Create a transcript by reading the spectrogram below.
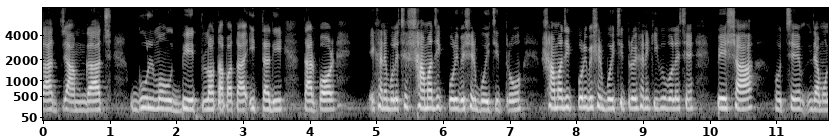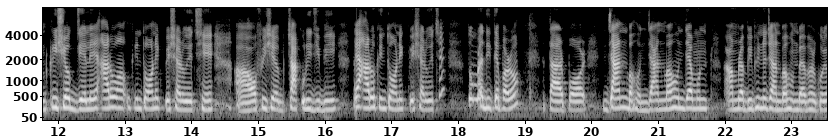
গাছ, জাম গাছ, গুল্ম উদ্ভিদ, লতাপাতা ইত্যাদি। তারপর এখানে বলেছে সামাজিক পরিবেশের বৈচিত্র্য। সামাজিক পরিবেশের বৈচিত্র্য এখানে কী কী বলেছে? পেশা হচ্ছে যেমন কৃষক জেলে আরও কিন্তু অনেক পেশা রয়েছে অফিসে চাকুরিজীবী আরও কিন্তু অনেক পেশা রয়েছে। তোমরা দিতে পারো। তারপর যানবাহন যানবাহন যেমন আমরা বিভিন্ন যানবাহন ব্যবহার করি,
